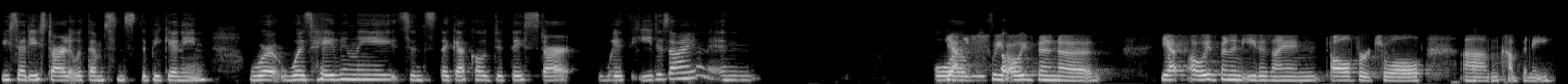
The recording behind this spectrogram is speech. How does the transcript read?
you said you started with them since the beginning. Were was Havenly since the get-go did they start with e-design and or yes, was- we've oh, always been a yeah, always been an e-design, all virtual um, company.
